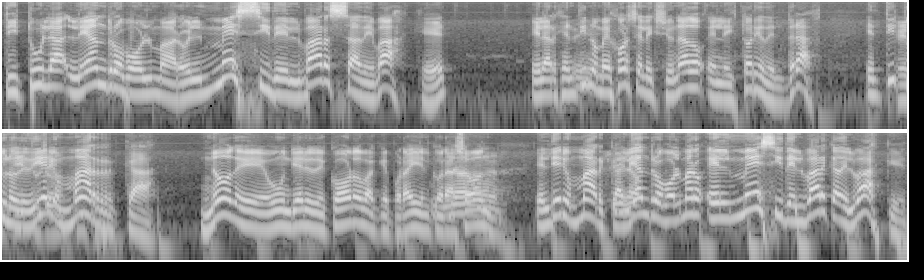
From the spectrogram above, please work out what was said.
titula Leandro Bolmaro el Messi del Barça de básquet el argentino mejor seleccionado en la historia del draft. El título, de diario Marca, no de un diario de Córdoba que por ahí el corazón. El diario Marca, Leandro Bolmaro, el Messi del Barca del básquet.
